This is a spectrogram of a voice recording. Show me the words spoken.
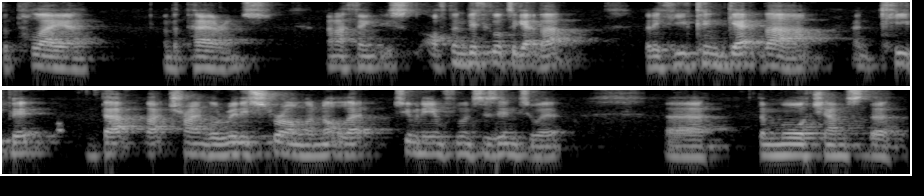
the player, and the parents. And I think it's often difficult to get that. But if you can get that and keep it that that triangle really strong and not let too many influences into it, uh, the more chance the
